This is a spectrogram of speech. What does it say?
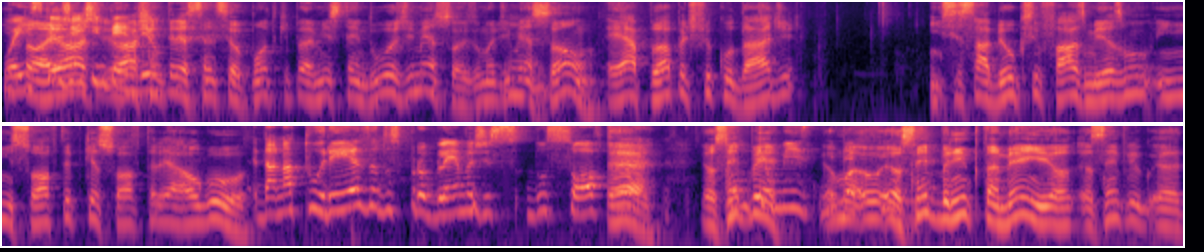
ou é então, isso que a gente acho, entendeu. Eu acho interessante seu ponto, que para mim isso tem duas dimensões. Uma dimensão hum. é a própria dificuldade em se saber o que se faz mesmo em software, porque software é algo. É da natureza dos problemas de, do software. É, eu sempre, eu, me, me eu, eu, eu, sempre brinco também, eu, eu sempre. É,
